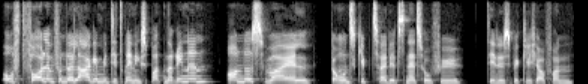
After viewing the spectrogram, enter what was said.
oft vor allem von der Lage mit den Trainingspartnerinnen anders, weil bei uns gibt es halt jetzt nicht so viel, die das wirklich auf einem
